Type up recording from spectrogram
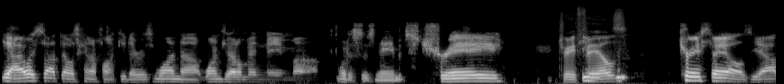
yeah, I always thought that was kind of funky. There was one uh, one gentleman named uh, what is his name? It's Trey Trey He- Fails. Trey Fails. Yeah,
